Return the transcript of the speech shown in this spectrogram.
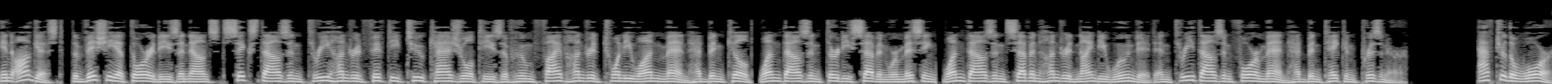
In August, the Vichy authorities announced 6,352 casualties of whom 521 men had been killed, 1,037 were missing, 1,790 wounded and 3,004 men had been taken prisoner. After the war,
